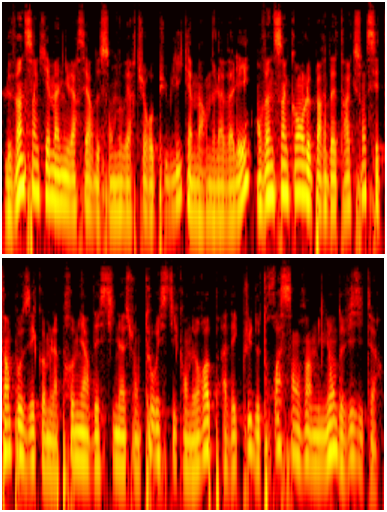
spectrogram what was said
le 25e anniversaire de son ouverture au public à Marne-la-Vallée. En 25 ans, le parc d'attractions s'est imposé comme la première destination touristique en Europe avec plus de 320 millions de visiteurs.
